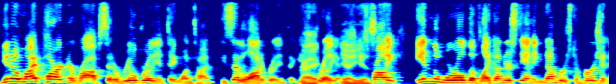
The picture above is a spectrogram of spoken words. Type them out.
You know, my partner Rob said a real brilliant thing one time. He said a lot of brilliant things. He's right. brilliant. Yeah, he's, he he's probably in the world of like understanding numbers, conversion,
